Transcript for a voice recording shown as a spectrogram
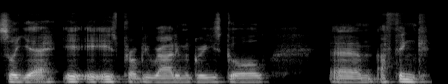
so yeah it, it is probably Riley McGree's goal um I think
